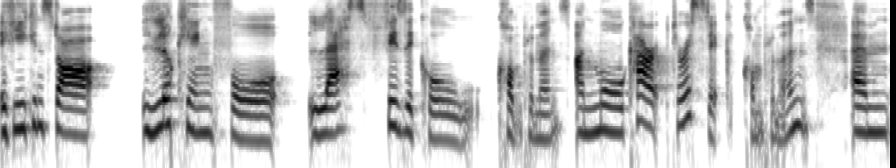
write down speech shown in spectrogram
if you can start looking for less physical compliments and more characteristic compliments um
